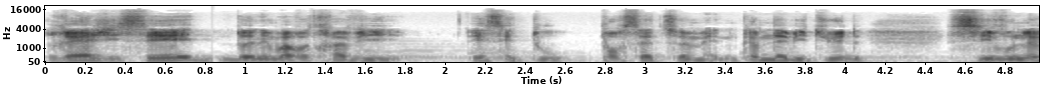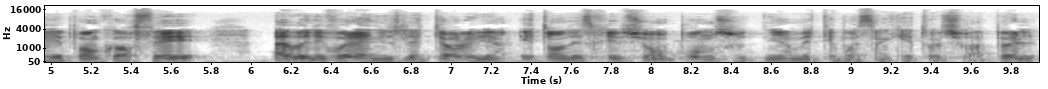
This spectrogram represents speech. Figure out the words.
Réagissez, donnez-moi votre avis, et c'est tout pour cette semaine. Comme d'habitude, si vous ne l'avez pas encore fait, abonnez-vous à la newsletter, le lien est en description. Pour me soutenir, mettez-moi 5 étoiles sur Apple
